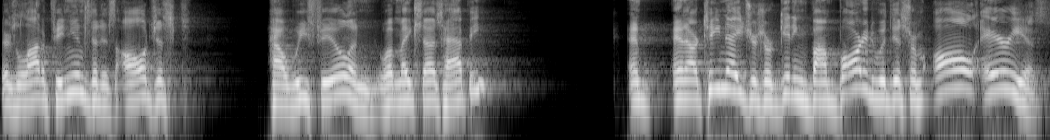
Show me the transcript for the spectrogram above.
There's a lot of opinions that it's all just how we feel and what makes us happy. And, and our teenagers are getting bombarded with this from all areas.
